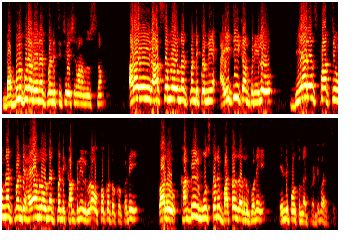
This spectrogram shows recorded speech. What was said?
డబ్బులు కూడా లేనటువంటి సిచ్యువేషన్ మనం చూస్తున్నాం. అలాగే ఈ రాష్ట్రంలో ఉన్నటువంటి కొన్ని ఐటీ కంపెనీలు బీఆర్ఎస్ పార్టీ ఉన్నటువంటి హయాంలో ఉన్నటువంటి కంపెనీలు కూడా ఒక్కొక్కటి ఒక్కొక్కటి వాళ్ళు కంపెనీలు మూసుకొని బట్టలు చదువుకొని వెళ్ళిపోతున్నటువంటి పరిస్థితి.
